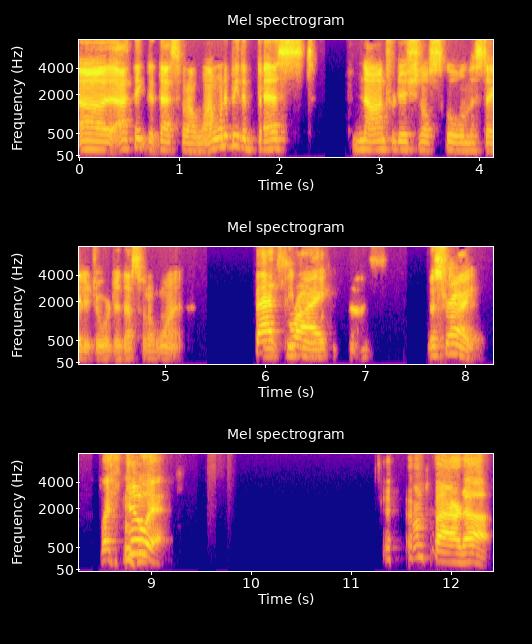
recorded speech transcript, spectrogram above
uh, I think that that's what I want. I want to be the best non-traditional school in the state of Georgia. That's what I want. That's want right. That's right. Let's do it. I'm fired up.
